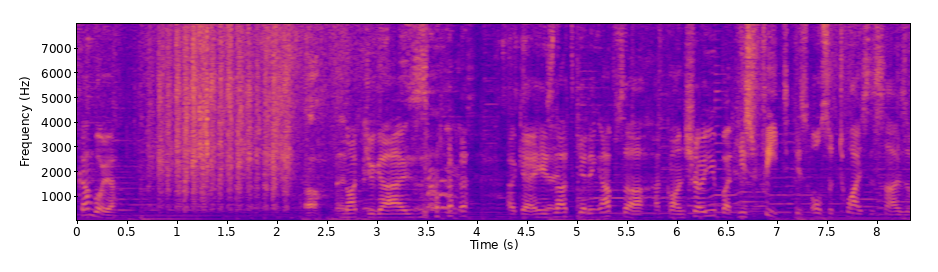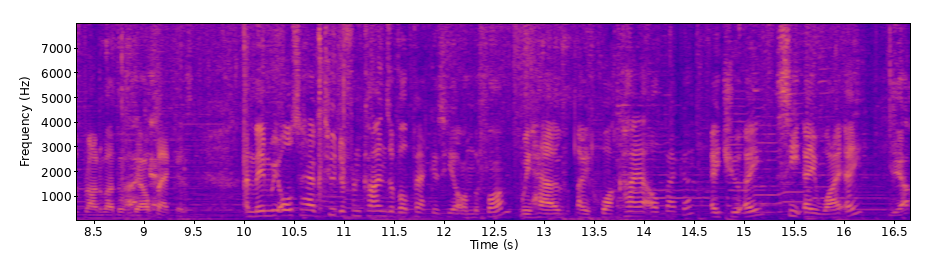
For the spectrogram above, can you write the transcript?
Come, Boya. Oh, Not you guys. it so weird. okay, he's Okay. not getting up, so I can't show you, but his feet is also twice the size of roundabout of the alpacas. And then we also have two different kinds of alpacas here on the farm. We have a Huacaya alpaca, H-U-A-C-A-Y-A, yeah.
